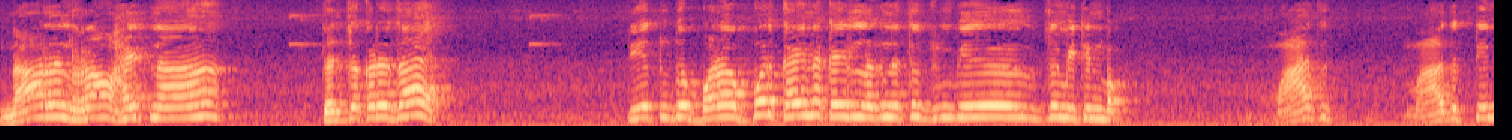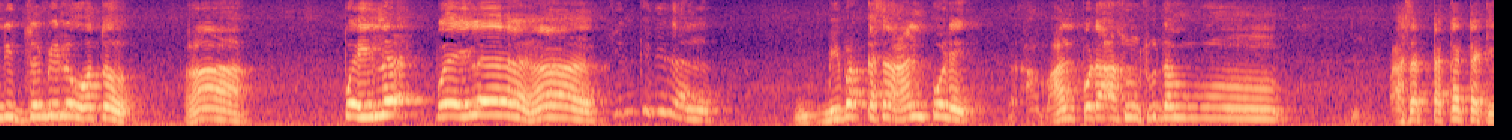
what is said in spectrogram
नारायणराव आहेत ना त्यांच्याकडे जाय. ते तुझं बरोबर काही ना काही लग्नाचं जुंबे जमितीन बघ. माझं माझं त्यांनी जमिलं होतं. हां. पहिलं पहिलं हां. किती झालं? मी बघ कसं अनपड आहे. अनपड असून सुद्धा म, असा टाके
